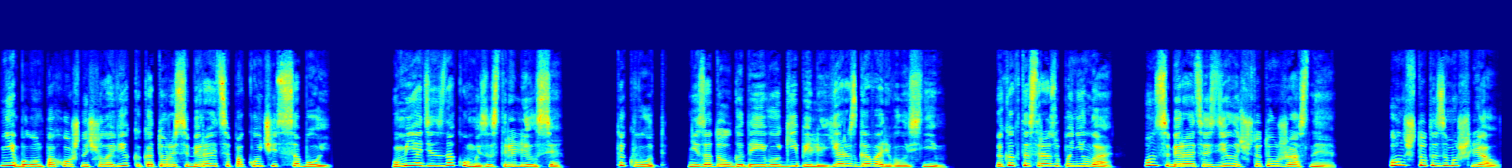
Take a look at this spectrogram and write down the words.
Не был он похож на человека, который собирается покончить с собой. У меня один знакомый застрелился. Так вот, незадолго до его гибели я разговаривала с ним. И как-то сразу поняла, он собирается сделать что-то ужасное. Он что-то замышлял,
